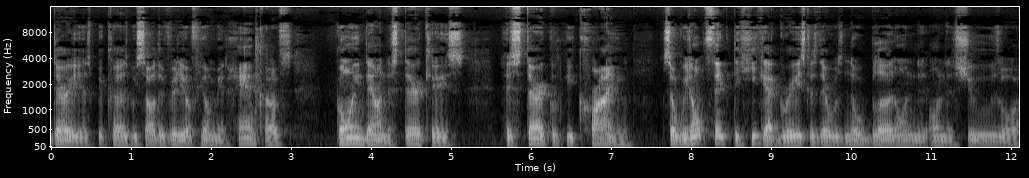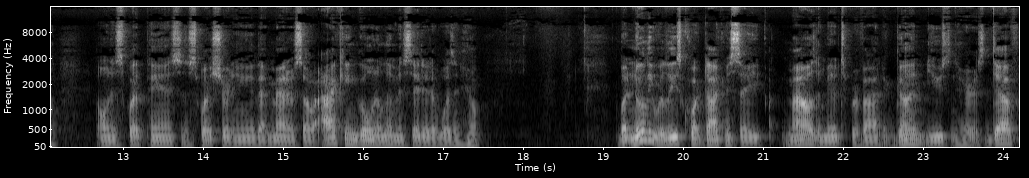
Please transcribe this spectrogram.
Darius because we saw the video of him in handcuffs going down the staircase, hysterically crying. So we don't think that he got grazed because there was no blood on the on the shoes or on his sweatpants and sweatshirt any of that matter. So I can go on a limb and say that it wasn't him. But newly released court documents say Miles admitted to providing a gun used in Harris' death,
